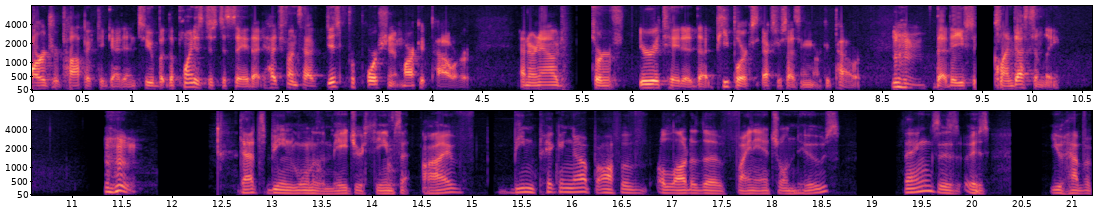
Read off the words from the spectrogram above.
larger topic to get into, but the point is just to say that hedge funds have disproportionate market power and are now sort of irritated that people are exercising market power Mhm. that they used to do clandestinely. Mhm. That's been one of the major themes that I've been picking up off of a lot of the financial news things is is you have a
